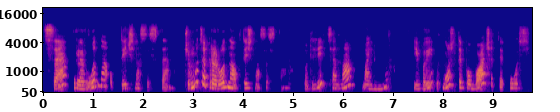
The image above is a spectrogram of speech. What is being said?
Це природна оптична система. Чому це природна оптична система? Подивіться на малюнок, і ви можете побачити ось.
